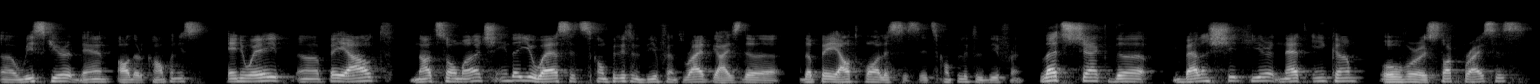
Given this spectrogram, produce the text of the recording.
uh, riskier than other companies. Anyway, payout not so much. In the US, it's completely different, right, guys? The the payout policies, it's completely different. Let's check the balance sheet here. Net income over stock prices.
